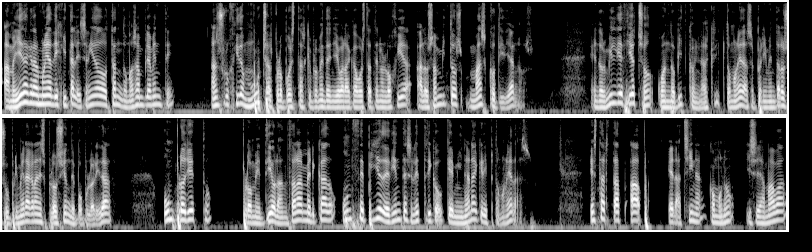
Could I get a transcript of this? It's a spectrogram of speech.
A medida que las monedas digitales se han ido adoptando más ampliamente, han surgido muchas propuestas que prometen llevar a cabo esta tecnología a los ámbitos más cotidianos. En 2018, cuando Bitcoin y las criptomonedas experimentaron su primera gran explosión de popularidad, un proyecto prometió lanzar al mercado un cepillo de dientes eléctrico que minara criptomonedas. Esta startup era china, como no, y se llamaba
